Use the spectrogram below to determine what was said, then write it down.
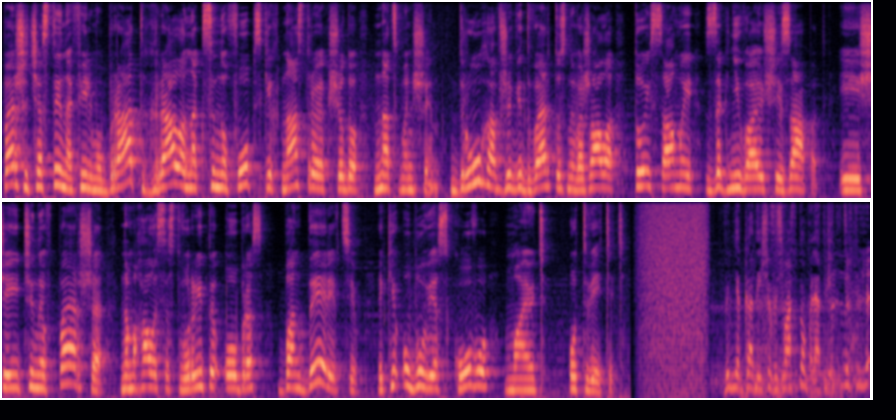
Перша частина фільму Брат грала на ксенофобських настроях щодо нацменшин. Друга вже відверто зневажала той самий загніваючий запад. І ще й чи не вперше намагалася створити образ бандерівців, які обов'язково мають ответить. Вы мне, гады, еще за Севастополь ответите.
